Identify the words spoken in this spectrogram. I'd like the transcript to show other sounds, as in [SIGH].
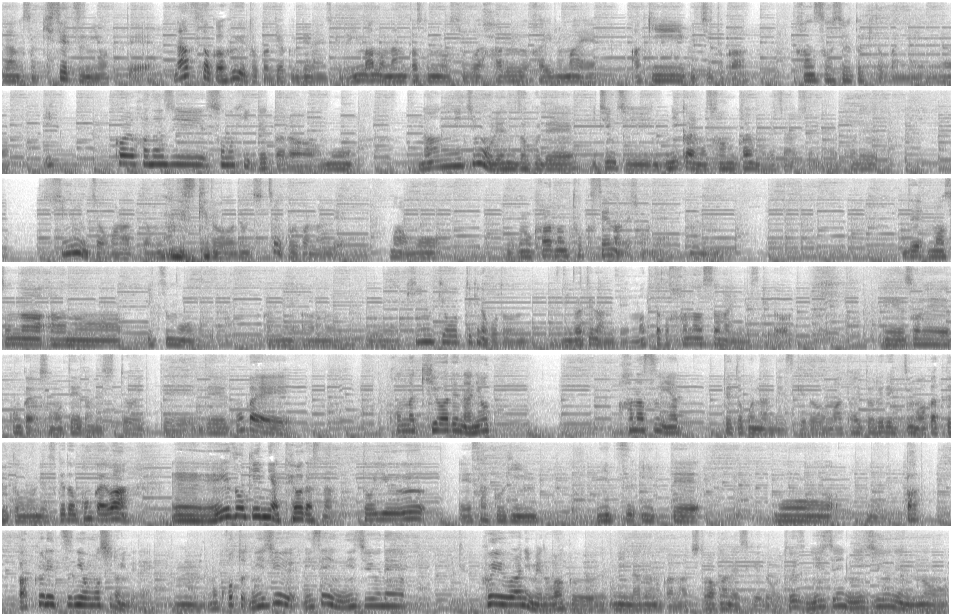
なんかその季節によって夏とか冬とか逆に出ないんですけど今のなんかそのすごい春入る前秋口とか乾燥してる時とかにもう一回鼻血その日出たらもう何日も連続で1日2回も3回も出ちゃうんですよね。これ死ぬんちゃうかなって思うんですけどでもちっちゃい頃からなんでまあもう僕の体の特性なんでしょうね。うん。でまあそんなあのいつもがねあの僕も近況的なこと苦手なんで全く話さないんですけど、えーそれ今回はその程度にしておいてで今回こんな際で何を話すんやってとこなんですけど、まあ、タイトルでいつも分かってると思うんですけど今回は、えー映像系には手を出すなという、えー作品についてもうもうば爆裂に面白いんでね、うん、もうこと20 2020年冬アニメの枠になるのかな？ちょっと分かんないですけどとりあえず2020年の、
